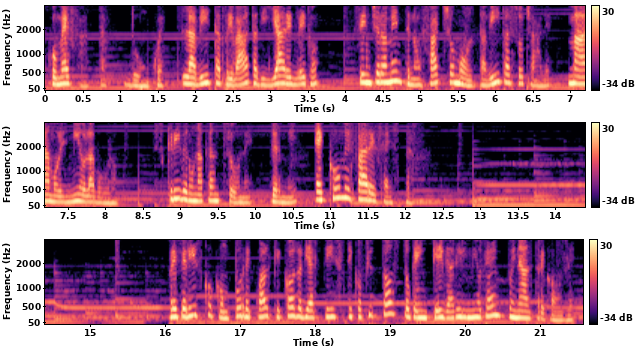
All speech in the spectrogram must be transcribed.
Com'è fatto? Dunque, la vita privata di Jared Leto? Sinceramente non faccio molta vita sociale, ma amo il mio lavoro. Scrivere una canzone, per me, è come fare festa. Preferisco comporre qualche cosa di artistico piuttosto che impiegare il mio tempo in altre cose.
